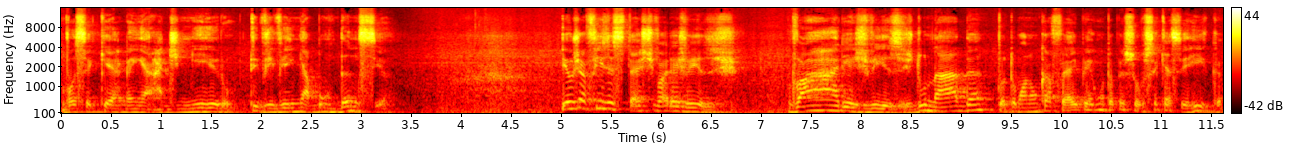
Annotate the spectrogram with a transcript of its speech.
Você quer ganhar dinheiro, viver em abundância? Eu já fiz esse teste várias vezes várias vezes. Do nada, estou tomando um café e pergunto à pessoa: Você quer ser rica?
